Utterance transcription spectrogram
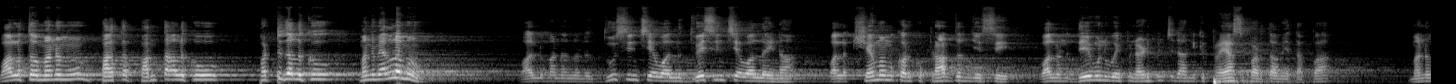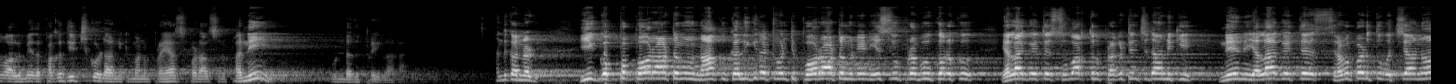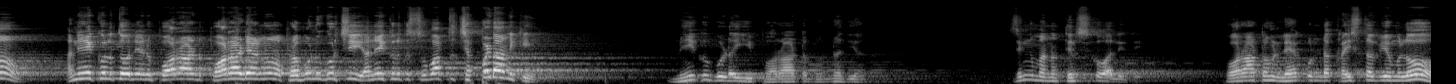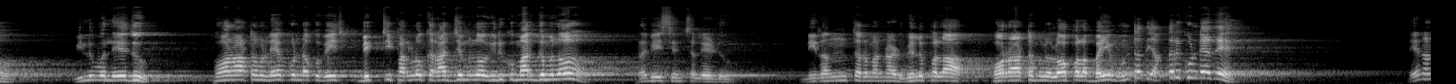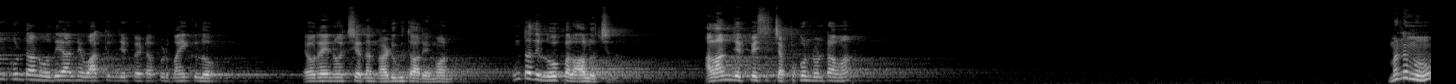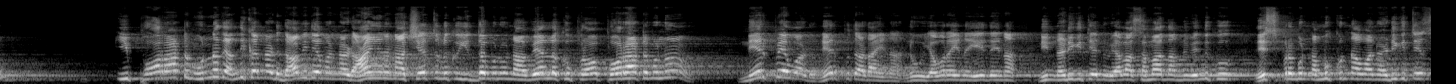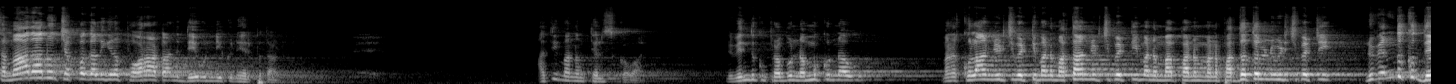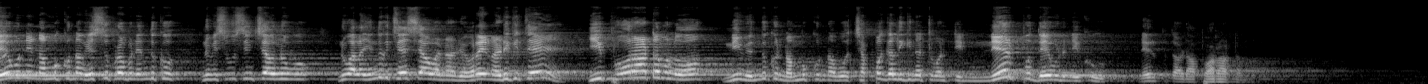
వాళ్ళతో మనము పాత పంతాలకు పట్టుదలకు మనం వెళ్ళము. వాళ్ళు మనల్ని దూషించే వాళ్ళు ద్వేషించే వాళ్ళైనా వాళ్ళ క్షేమం కొరకు ప్రార్థన చేసి వాళ్ళను దేవుని వైపు నడిపించడానికి ప్రయాసపడతామే తప్ప మనం వాళ్ళ మీద పగ తీర్చుకోవడానికి మనం ప్రయాసపడాల్సిన పని ఉండదు ప్రియులారా. అందుకన్నాడు ఈ గొప్ప పోరాటము నాకు కలిగినటువంటి పోరాటము నేను యేసు ప్రభు కొరకు ఎలాగైతే సువార్తను ప్రకటించడానికి నేను ఎలాగైతే శ్రమపడుతూ వచ్చానో అనేకులతో నేను పోరాడు పోరాడాను. ప్రభుని గురించి అనేకులకు సువార్త చెప్పడానికి మీకు కూడా ఈ పోరాటం ఉన్నది అని నిజంగా మనం తెలుసుకోవాలి ఇది. పోరాటం లేకుండా క్రైస్తవ్యంలో విలువ లేదు. పోరాటం లేకుండా ఒక వ్యక్తి పరలోక రాజ్యంలో ఇరుకు మార్గంలో ప్రవేశించలేడు. నిరంతరం అన్నాడు వెలుపల పోరాటంలో లోపల భయం ఉంటుంది. అందరికీ ఉండేదే. నేను అనుకుంటాను ఉదయాన్నే వాక్యం చెప్పేటప్పుడు మైకులో ఎవరైనా వచ్చి ఏదన్నా అడుగుతారేమో అనుకుంటా ఉంటుంది లోపల ఆలోచన. అలా అని చెప్పేసి చెప్పకుండా ఉంటామా మనము ఈ పోరాటం ఉన్నది అందుకన్నాడు దావిదేమన్నాడు ఆయన నా చేతులకు యుద్ధమును నా వేళ్ళకు ప్రో- పోరాటమును నేర్పేవాడు నేర్పుతాడు ఆయన. నువ్వు ఎవరైనా ఏదైనా నిన్ను అడిగితే నువ్వు ఎలా సమాధానం నువ్వు ఎందుకు యేసుప్రభుని నమ్ముకున్నావు అని అడిగితే సమాధానం చెప్పగలిగిన పోరాటాన్ని దేవుడు నీకు నేర్పుతాడు. అది మనం తెలుసుకోవాలి. నువ్వెందుకు ప్రభు నమ్ముకున్నావు? మన కులాన్ని విడిచిపెట్టి మన మతాన్ని విడిచిపెట్టి మన మ- మన మన పద్ధతులను విడిచిపెట్టి నువ్వెందుకు దేవుణ్ణి నమ్ముకున్నావు? యేసు ప్రభుని ఎందుకు నువ్వు విశ్వసించావు నువ్వు? నువ్వు అలా ఎందుకు చేసావు అన్నాడు ఎవరైనా అడిగితే ఈ పోరాటంలో నీవెందుకు నమ్ముకున్నావో చెప్పగలిగినటువంటి నేర్పు దేవుడు నీకు నేర్పుతాడు ఆ పోరాటంలో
